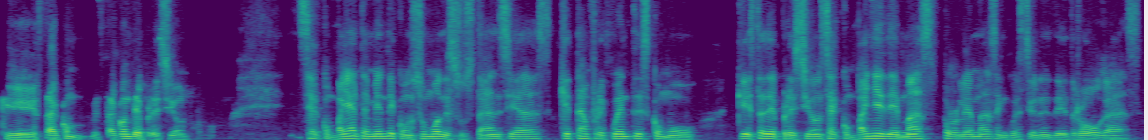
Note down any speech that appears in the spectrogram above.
que está con, está con depresión, ¿se acompaña también de consumo de sustancias? ¿Qué tan frecuente es como que esta depresión se acompañe de más problemas en cuestiones de drogas?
